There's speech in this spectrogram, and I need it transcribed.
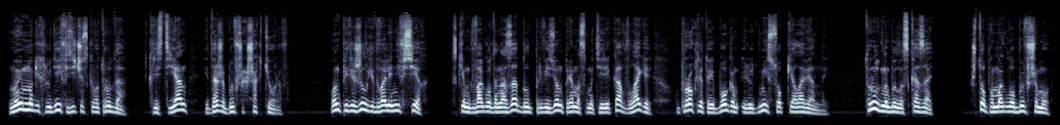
но и многих людей физического труда, крестьян и даже бывших шахтеров. Он пережил едва ли не всех, с кем два года назад был привезен прямо с материка в лагерь у проклятой богом и людьми сопки Оловянной. Трудно было сказать, что помогло бывшему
